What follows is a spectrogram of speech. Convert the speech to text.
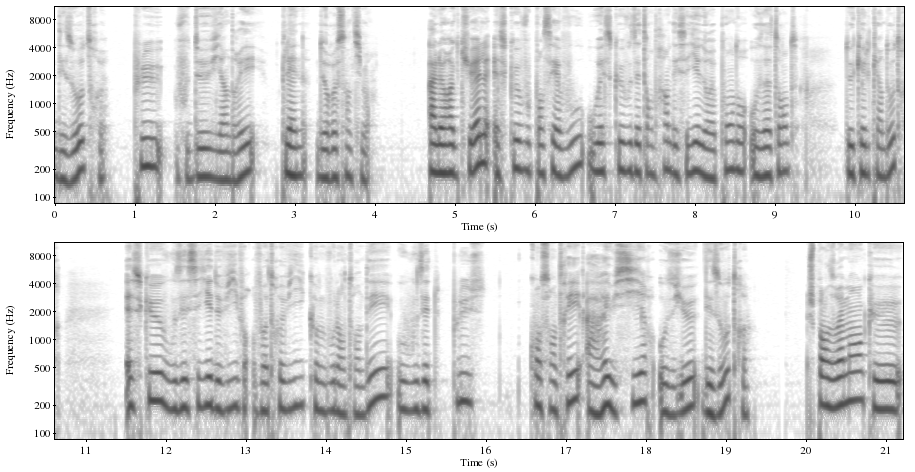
des autres, plus vous deviendrez pleine de ressentiment. À l'heure actuelle, est-ce que vous pensez à vous ou est-ce que vous êtes en train d'essayer de répondre aux attentes de quelqu'un d'autre? Est-ce que vous essayez de vivre votre vie comme vous l'entendez ou vous êtes plus concentré à réussir aux yeux des autres? Je pense vraiment que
